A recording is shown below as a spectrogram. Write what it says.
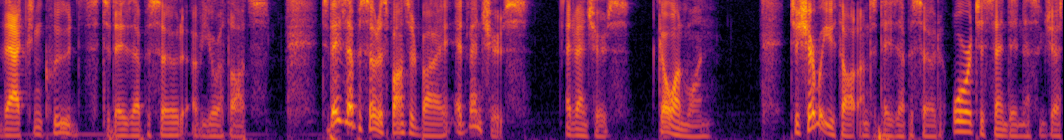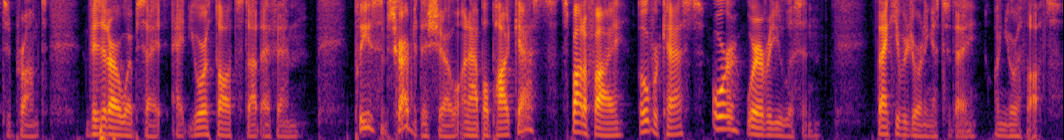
That concludes today's episode of Your Thoughts. Today's episode is sponsored by Adventures. Adventures. Go on one. To share what you thought on today's episode or to send in a suggested prompt, visit our website at yourthoughts.fm. Please subscribe to the show on Apple Podcasts, Spotify, Overcast, or wherever you listen. Thank you for joining us today on Your Thoughts.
